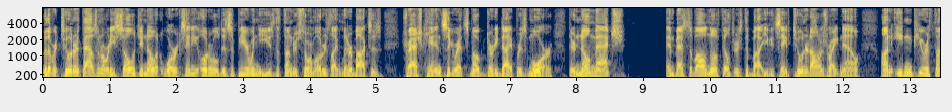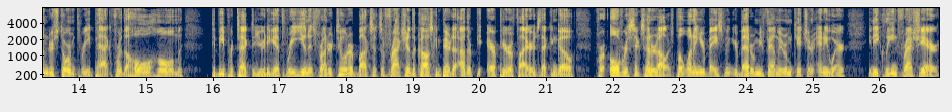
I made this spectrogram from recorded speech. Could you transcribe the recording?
With over two hundred thousand already sold, you know it works. Any odor will disappear when you use the thunderstorm. Odors like litter boxes, trash cans, cigarette smoke, dirty diapers, more. They're no match. And best of all, no filters to buy. You could save $200 right now on Eden Pure Thunderstorm 3 pack for the whole home to be protected. You're going to get three units for under 200 bucks. It's a fraction of the cost compared to other air purifiers that can go for over $600. Put one in your basement, your bedroom, your family room, kitchen, or anywhere. You need clean, fresh air.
